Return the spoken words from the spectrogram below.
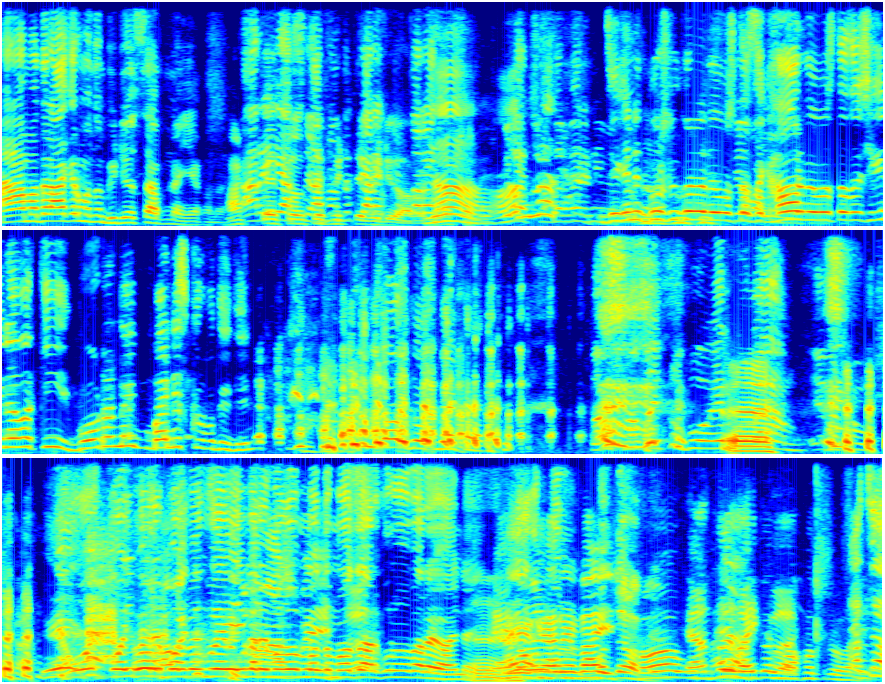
আর আমাদের আগের মতো ভিডিও চাপ নাই এখন হাঁটতে চলতে ফিরতে ভিডিও না যেখানে গোসল করার ব্যবস্থা আছে খাওয়ার ব্যবস্থা আছে সেখানে আবার কি বউটা নাই মাইনাস করব দুই দিন হয় আচ্ছা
